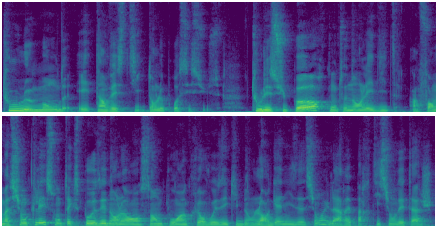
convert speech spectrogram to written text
tout le monde est investi dans le processus. Tous les supports contenant les dites informations clés sont exposés dans leur ensemble pour inclure vos équipes dans l'organisation et la répartition des tâches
